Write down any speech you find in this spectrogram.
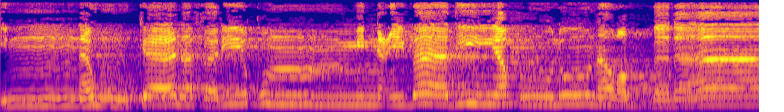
إنه كان فريق من عبادي يقولون ربنا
